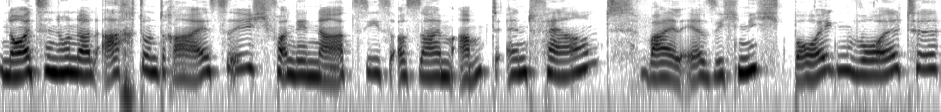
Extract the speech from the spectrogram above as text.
1938 von den Nazis aus seinem Amt entfernt, weil er sich nicht beugen wollte,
